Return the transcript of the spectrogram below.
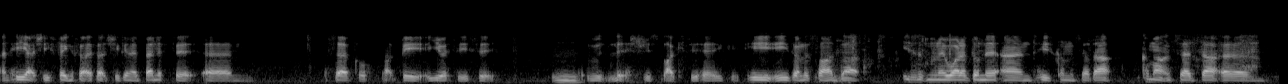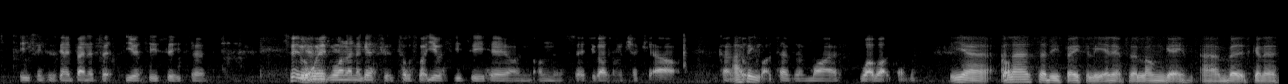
and he actually thinks that it's actually going to benefit um, Circle, like be a USDC Mm. literally like you see here, he he's on the side that he doesn't know why they've done it, and he's come and said that, come out and said that um, he thinks it's going to benefit USDC. So it's a bit of Yeah. a weird one, and I guess it talks about USDC here on on this. So if you guys want to check it out, it kind of I talks think- about Tether and why. What about Tether? Yeah. Allaire said he's basically in it for the long game, um, but it's gonna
